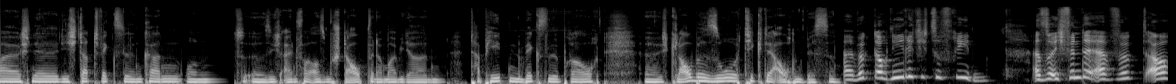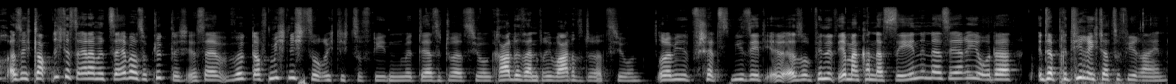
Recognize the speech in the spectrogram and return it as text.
mal schnell die Stadt wechseln kann und äh, sich einfach aus dem Staub, wenn er mal wieder einen Tapetenwechsel braucht. Äh, ich glaube, so tickt er auch ein bisschen. Er wirkt auch nie richtig zufrieden. Also ich finde, er wirkt auch, also ich glaube nicht, dass er damit selber so glücklich ist. Er wirkt auf mich nicht so richtig zufrieden mit der Situation, gerade seine private Situation. Oder wie schätzt, wie seht ihr, also findet ihr, man kann das sehen in der Serie oder interpretiere ich da zu viel rein?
